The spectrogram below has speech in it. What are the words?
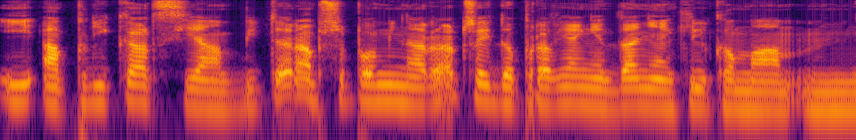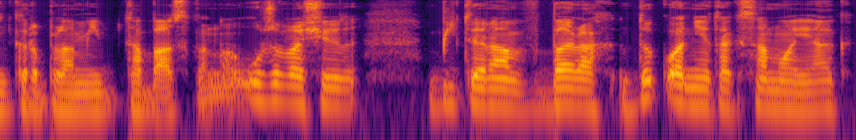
i aplikacja bitera przypomina raczej doprawianie dania kilkoma mm, kroplami tabasco. No, używa się bitera w barach dokładnie tak samo jak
